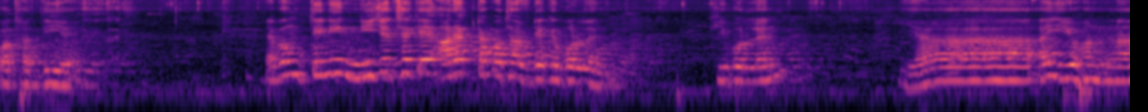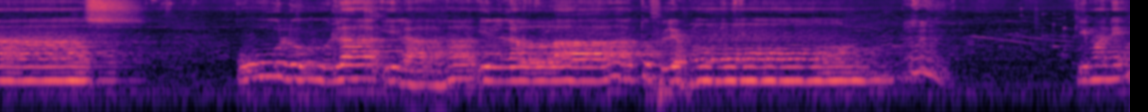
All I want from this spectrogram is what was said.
কথা দিয়ে। এবং তিনি নিজে থেকে আর একটা কথা ডেকে বললেন। কি বললেন? কি মানে?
